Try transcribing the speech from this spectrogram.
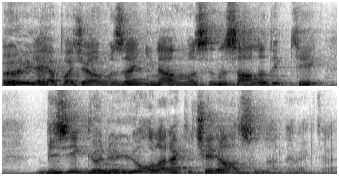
öyle yapacağımıza inanmasını sağladık ki bizi gönüllü olarak içeri alsınlar demekteler.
